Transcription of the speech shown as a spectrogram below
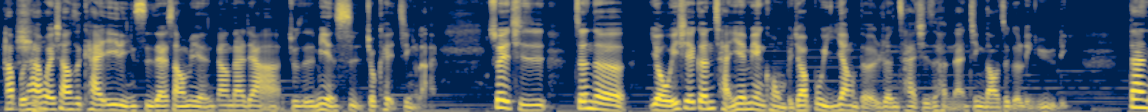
他不太会像是开一零四在上面让大家就是面试就可以进来。所以其实真的有一些跟产业面孔比较不一样的人才，其实很难进到这个领域里。但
